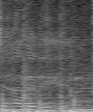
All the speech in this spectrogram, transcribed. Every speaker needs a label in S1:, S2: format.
S1: सकता भी नहीं है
